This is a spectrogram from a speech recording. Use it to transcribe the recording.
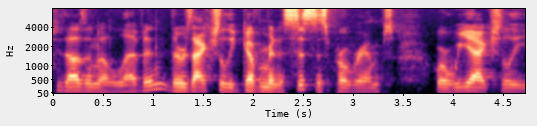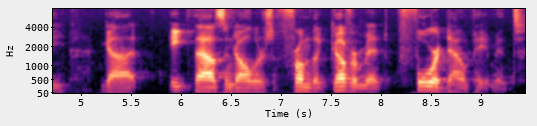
2011, there was actually government assistance programs where we actually got $8,000 from the government for a down payment.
